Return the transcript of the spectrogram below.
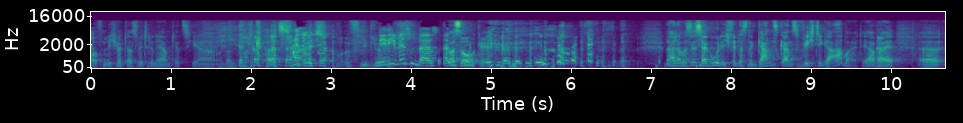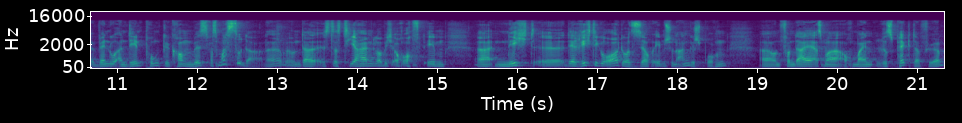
Hoffentlich hört das Veterinäramt jetzt hier unseren Podcast Viel Glück. Nee, die wissen das. Alles Ach so, okay. Nein, aber es ist ja gut. Ich finde das eine ganz, ganz wichtige Arbeit, ja, ja. weil äh, wenn du an den Punkt gekommen bist, was machst du da? Ne? Und da ist das Tierheim, glaube ich, auch oft eben äh, nicht äh, der richtige Ort. Du hast es ja auch eben schon angesprochen. Äh, und von daher erstmal auch mein Respekt dafür.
